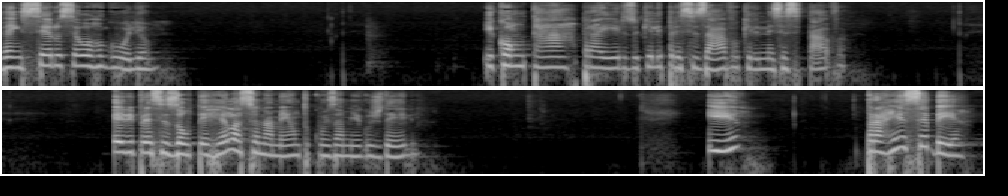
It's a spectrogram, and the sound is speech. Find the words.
vencer o seu orgulho e contar para eles o que ele precisava, o que ele necessitava. Ele precisou ter relacionamento com os amigos dele. E, para receber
